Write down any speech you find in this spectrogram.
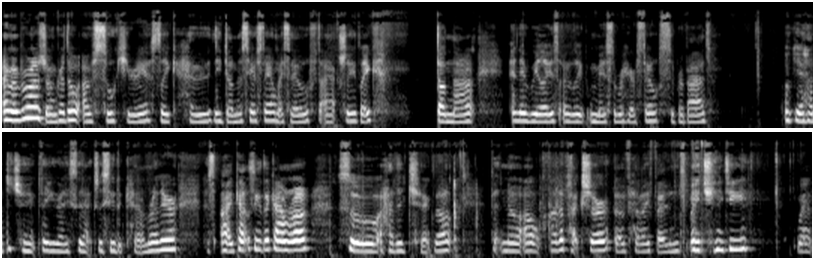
I remember when I was younger though, I was so curious like how they done this hairstyle myself that I actually like done that and then realised I like messed up my hairstyle super bad. Okay, I had to check that you guys could actually see the camera there because I can't see the camera so I had to check that. But no, I'll add a picture of how I found my Gigi when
